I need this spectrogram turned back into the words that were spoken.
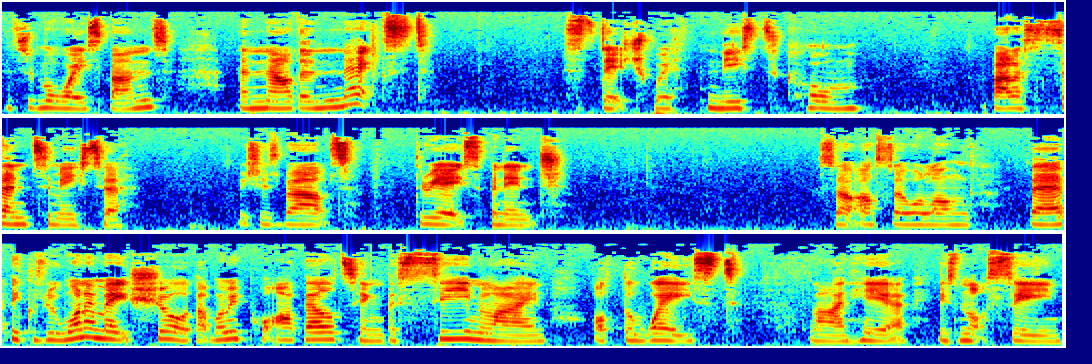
This is my waistband. And now the next stitch width needs to come about a centimetre, which is about 3 eighths of an inch. So I'll sew along there because we want to make sure that when we put our belting the seam line of the waist line here is not seen.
